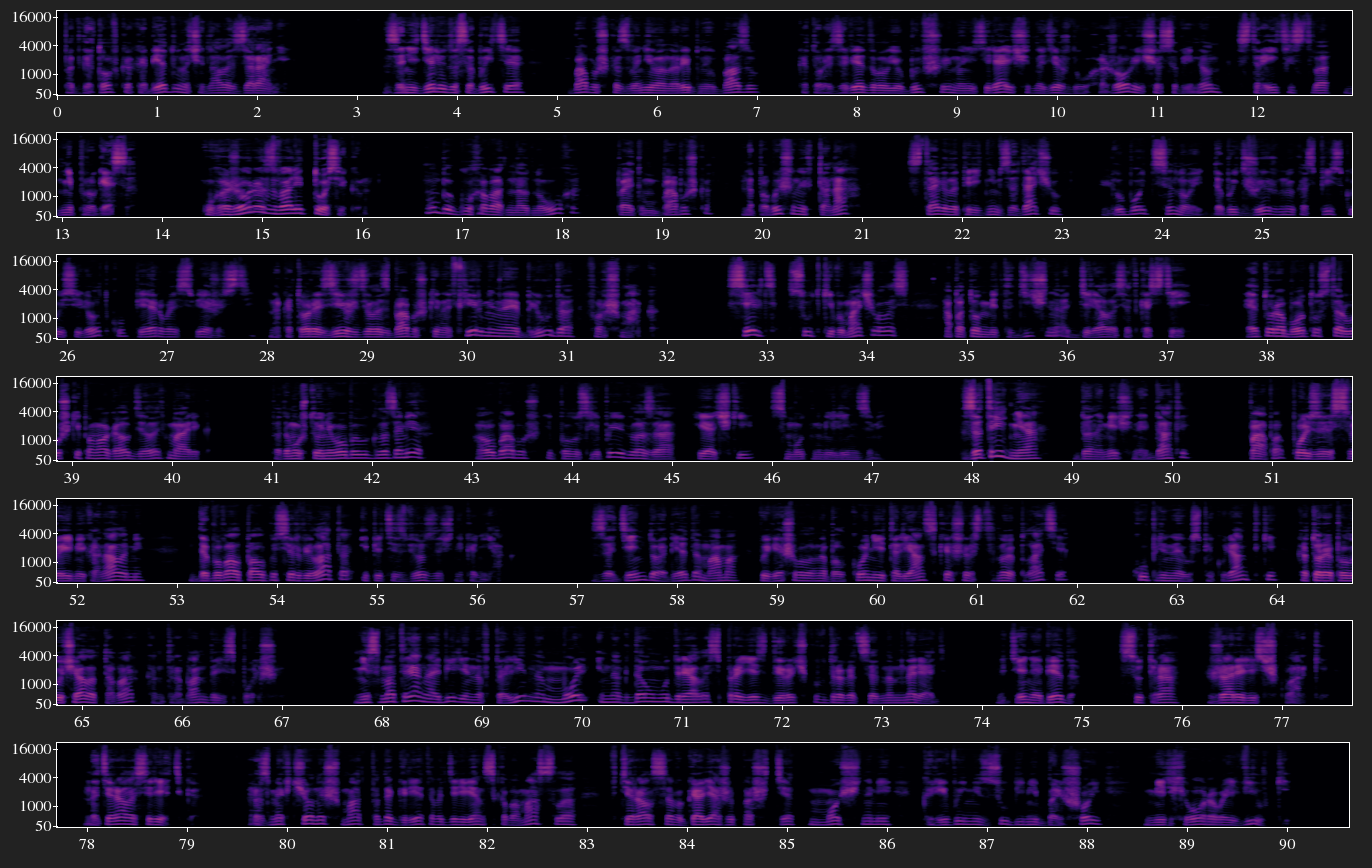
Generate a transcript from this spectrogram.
Подготовка к обеду начиналась заранее. За неделю до события бабушка звонила на рыбную базу, которой заведовал ее бывший, но не теряющий надежду ухажер еще со времен строительства Днепрогесса. Ухажера звали Тосиком. Он был глуховат на одно ухо, поэтому бабушка на повышенных тонах ставила перед ним задачу любой ценой добыть жирную каспийскую селедку первой свежести, на которой зиждилось бабушкино фирменное блюдо форшмак. Сельдь сутки вымачивалась, а потом методично отделялась от костей. Эту работу старушке помогал делать Марик, потому что у него был глазомер, а у бабушки полуслепые глаза и очки с мутными линзами. За три дня до намеченной даты папа, пользуясь своими каналами, добывал палку сервелата и пятизвездочный коньяк. За день до обеда мама вывешивала на балконе итальянское шерстяное платье, купленное у спекулянтки, которая получала товар контрабандой из Польши. Несмотря на обилие нафталина, моль иногда умудрялась проесть дырочку в драгоценном наряде. В день обеда с утра жарились шкварки, натиралась редька, Размягченный шмат подогретого деревенского масла втирался в говяжий паштет мощными кривыми зубьями большой мельхиоровой вилки,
